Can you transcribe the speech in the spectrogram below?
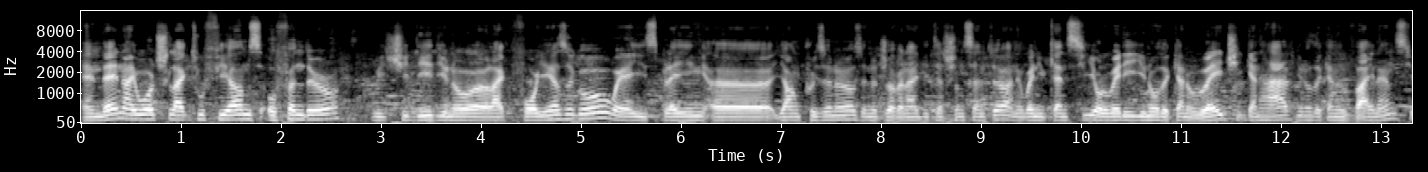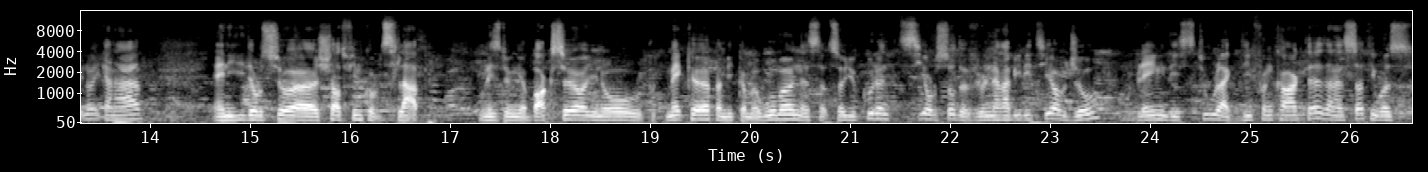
And then I watched like two films, Offender, which he did, you know, uh, like four years ago, where he's playing uh, young prisoners in a juvenile detention center, and when you can see already, you know, the kind of rage he can have, you know, the kind of violence, you know, he can have. And he did also a short film called Slap, when he's doing a boxer, you know, put makeup and become a woman. And so, so you couldn't see also the vulnerability of Joe playing these two like different characters. And I thought he was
